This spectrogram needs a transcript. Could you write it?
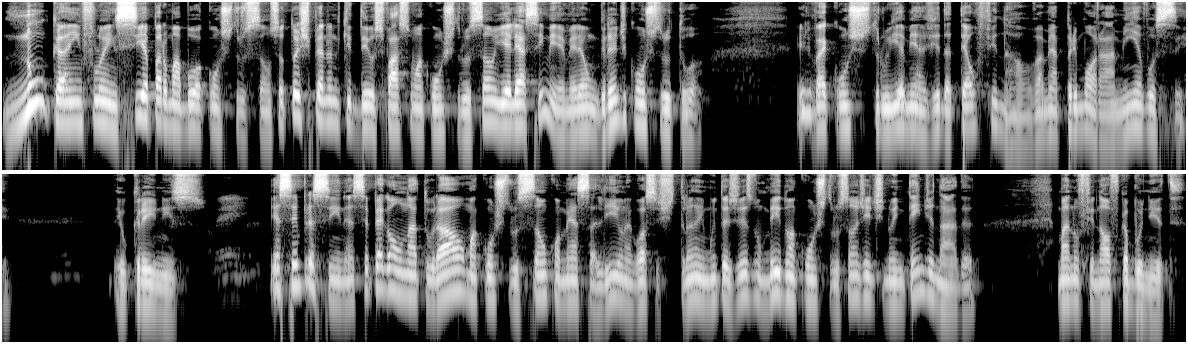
nunca influencia para uma boa construção. Se eu estou esperando que Deus faça uma construção, e Ele é assim mesmo, Ele é um grande construtor, Ele vai construir a minha vida até o final, vai me aprimorar, a minha e você. Eu creio nisso. E é sempre assim, né? Você pega um natural, uma construção começa ali, um negócio estranho, muitas vezes no meio de uma construção a gente não entende nada, mas no final fica bonito.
